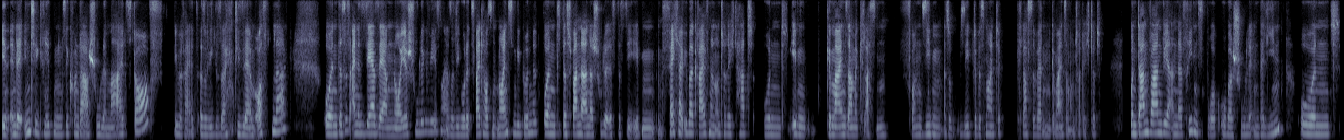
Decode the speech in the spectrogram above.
in, in der integrierten Sekundarschule Mahlsdorf, die bereits, also wie gesagt, die sehr im Osten lag. Und das ist eine sehr, sehr neue Schule gewesen. Also die wurde 2019 gegründet. Und das Spannende an der Schule ist, dass sie eben fächerübergreifenden Unterricht hat und eben gemeinsame Klassen von sieben, also siebte bis neunte Klasse werden gemeinsam unterrichtet. Und dann waren wir an der Friedensburg Oberschule in Berlin. Und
